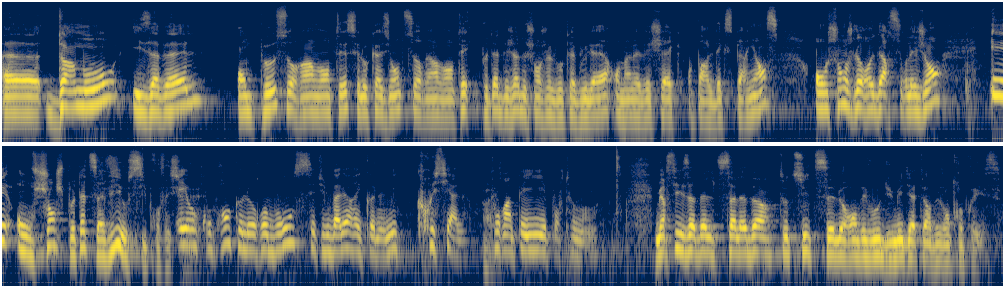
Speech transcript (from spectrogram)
D'un mot, Isabelle, on peut se réinventer, c'est l'occasion de se réinventer, peut-être déjà de changer le vocabulaire, on en avait chèque, on parle d'expérience, on change le regard sur les gens et on change peut-être sa vie aussi professionnelle. Et on comprend que le rebond, c'est une valeur économique cruciale pour un pays et pour tout le monde. Merci Isabelle Saladin. Tout de suite, c'est le rendez-vous du médiateur des entreprises.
